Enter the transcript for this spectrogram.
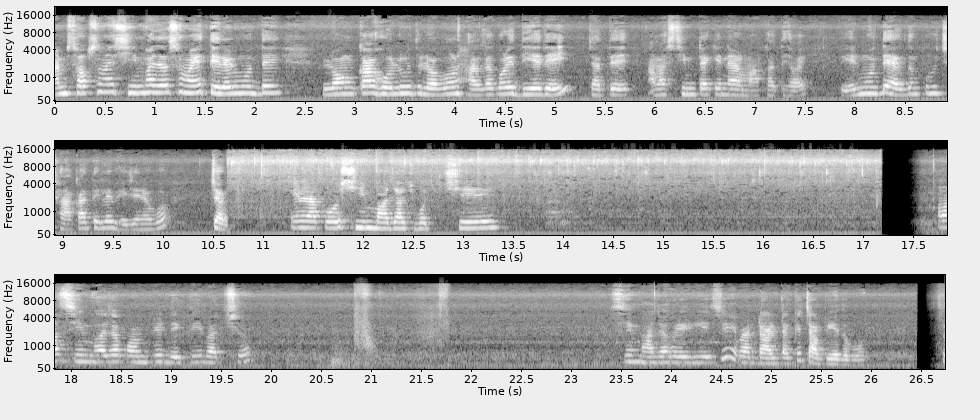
আমি সব সময় সিম ভাজার সময় তেলের মধ্যে লঙ্কা, হলুদ, লবণ হালকা করে দিয়ে দেই, যাতে আমার সিমটাকে না মাখাতে হয়। এর মধ্যে একদম পুরো ছাঁকা তেলে ভেজে নেব। চল। দেখো, সিম ভাজা হচ্ছে। আমার সিম ভাজা কমপ্লিট, দেখতেই পাচ্ছ। সিম ভাজা হয়ে গিয়েছে, এবার ডালটাকে চাপিয়ে দেবো। তো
